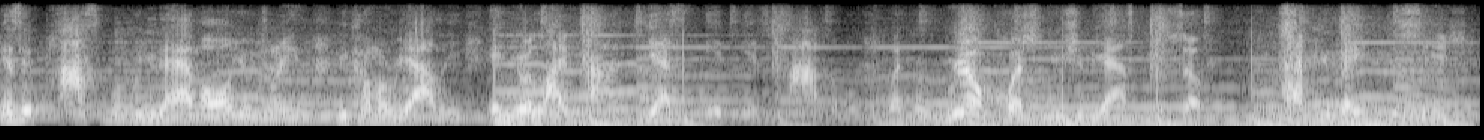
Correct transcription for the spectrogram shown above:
Is it possible for you to have all your dreams become a reality in your lifetime? Yes, it is possible. But the real question you should be asking yourself, have you made the decision?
